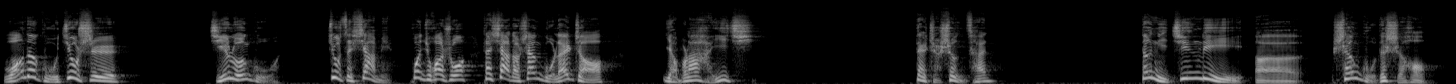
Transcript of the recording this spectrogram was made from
王的谷就是吉伦谷，就在下面。换句话说，他下到山谷来找亚伯拉罕一起，带着圣餐。当你经历呃山谷的时候，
